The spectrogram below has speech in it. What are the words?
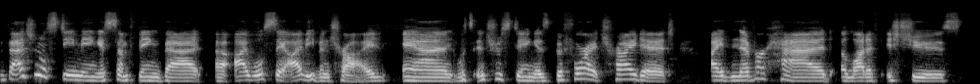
vaginal steaming is something that uh, I will say I've even tried. And what's interesting is before I tried it, I'd never had a lot of issues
